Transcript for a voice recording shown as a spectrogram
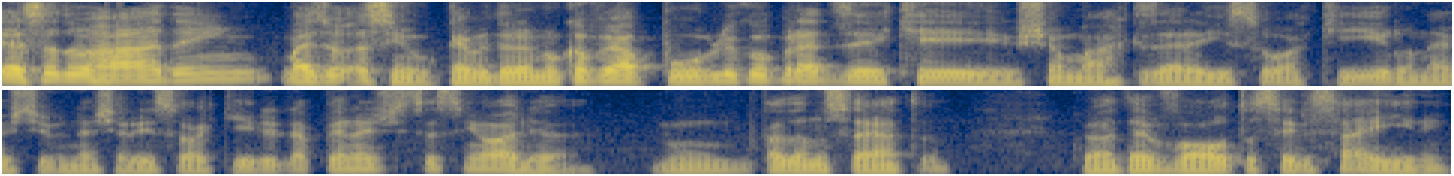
Essa do Harden, mas assim, o Kevin Durant nunca veio a público para dizer que o Sean Marks era isso ou aquilo, né? O Steve Nash era isso ou aquilo. Ele apenas disse assim: olha, não tá dando certo, eu até volto se eles saírem.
